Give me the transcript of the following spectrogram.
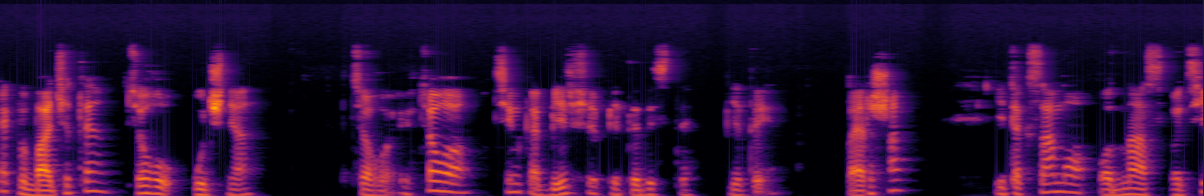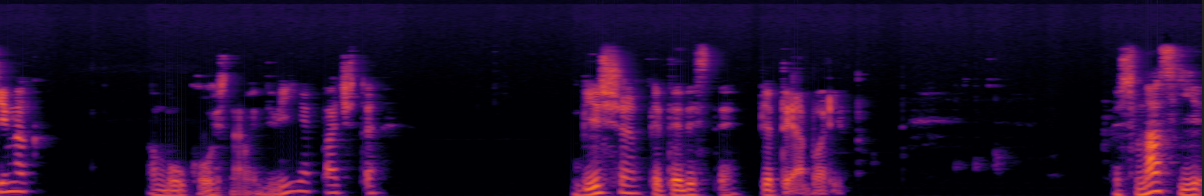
Як ви бачите, цього учня, цього і цього оцінка більше 55. Перша. І так само одна з оцінок, або у когось навіть дві, як бачите, більше 55 або рівно. Ось в нас є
